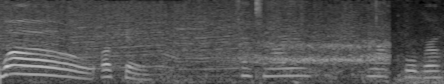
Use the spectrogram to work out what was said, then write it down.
whoa! Okay. Centenario? Not cool, bro.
